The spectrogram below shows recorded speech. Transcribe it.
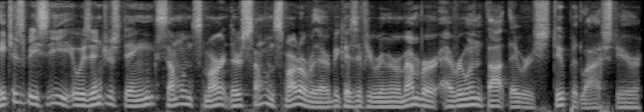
HSBC, it was interesting. Someone smart. There's someone smart over there because if you remember, everyone thought they were stupid last year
